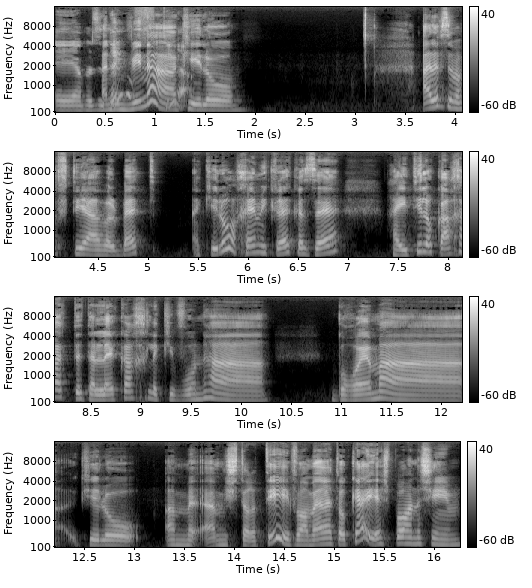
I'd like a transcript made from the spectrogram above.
אה, אבל זה די אני מבינה, מפתיע. כאילו... א', זה מפתיע, אבל ב', כאילו אחרי מקרה כזה, הייתי לוקחת את הלקח לכיוון הגורם ה... כאילו, המ- המשטרתי, ואומרת, אוקיי, יש פה אנשים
